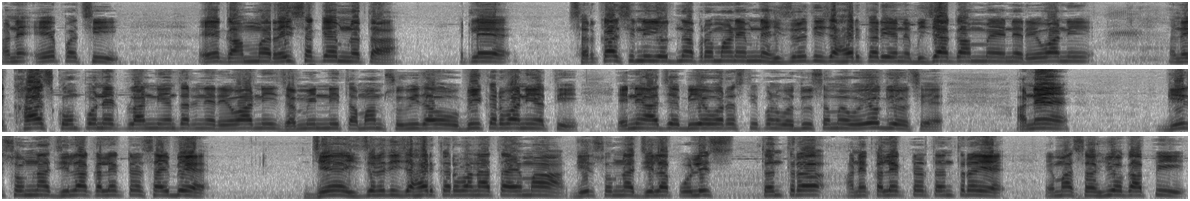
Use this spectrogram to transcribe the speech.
અને એ પછી એ ગામમાં રહી શકે એમ નહોતા. એટલે સરકારશ્રીની યોજના પ્રમાણે એમને હિજરતી જાહેર કરી અને બીજા ગામમાં એને રહેવાની અને ખાસ કોમ્પોનેટ પ્લાનની અંદર એને રહેવાની, જમીનની તમામ સુવિધાઓ ઊભી કરવાની હતી. એને આજે બે વર્ષથી પણ વધુ સમય વયો ગયો છે. અને ગીર સોમનાથ જિલ્લા કલેક્ટર સાહેબે જે હિજરતી જાહેર કરવાના હતા, એમાં ગીર સોમનાથ જિલ્લા પોલીસ તંત્ર અને કલેક્ટર તંત્રએ એમાં સહયોગ આપી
